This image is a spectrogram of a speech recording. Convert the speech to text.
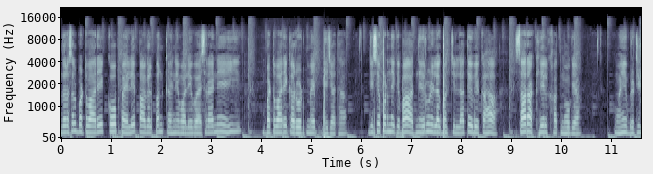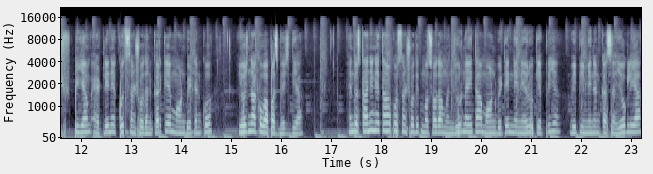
दरअसल बंटवारे को पहले पागलपन कहने वाले वायसराय ने ही बंटवारे का रोड मैप भेजा था, जिसे पढ़ने के बाद नेहरू ने लगभग चिल्लाते हुए कहा, सारा खेल खत्म हो गया। वहीं ब्रिटिश पीएम एटली ने कुछ संशोधन करके माउंटबेटन को योजना को वापस भेज दिया। हिंदुस्तानी नेताओं को संशोधित मसौदा मंजूर नहीं था। माउंटबेटन ने नेहरू के प्रिय वीपी मेनन का सहयोग लिया।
